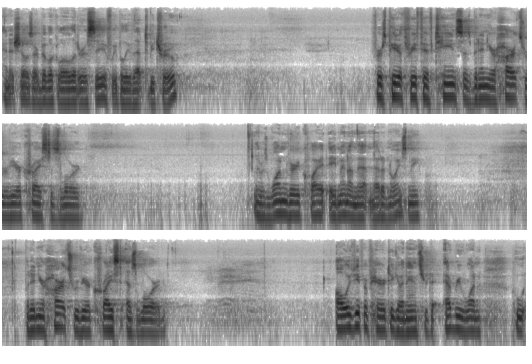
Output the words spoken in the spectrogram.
And it shows our biblical illiteracy if we believe that to be true. 1 Peter 3:15 says, "But in your hearts revere Christ as Lord." There was one very quiet amen on that, and that annoys me. But in your hearts, revere Christ as Lord. Amen. Always be prepared to give an answer to everyone who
